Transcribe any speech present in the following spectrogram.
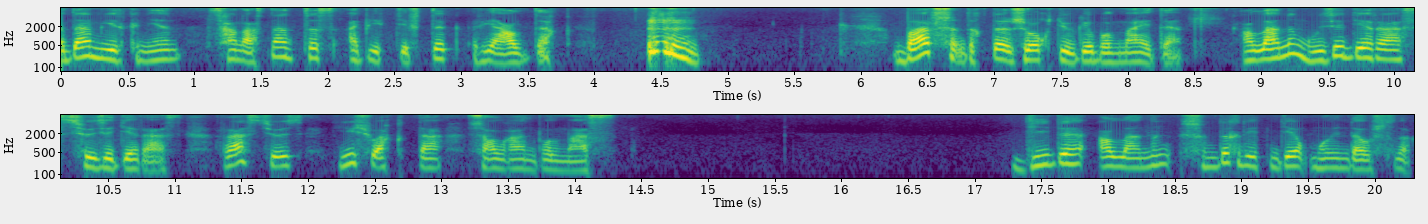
адам еркінен санасынан тыс объективтік реалдық. бар шындықты жоқ деуге болмайды. Алланың өзі де рас сөзі де рас. Рас сөз еш уақытта жалған болмас. Дейді алланың шындық ретінде мойындаушылық.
